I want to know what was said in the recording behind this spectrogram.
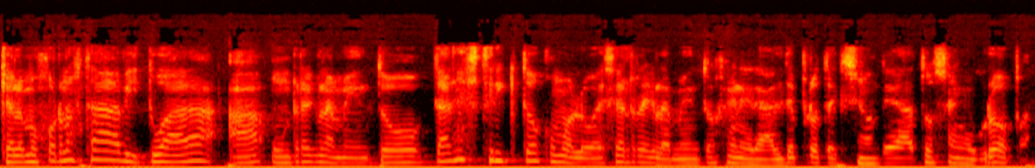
que a lo mejor no está habituada a un reglamento tan estricto como lo es el Reglamento General de Protección de Datos en Europa.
